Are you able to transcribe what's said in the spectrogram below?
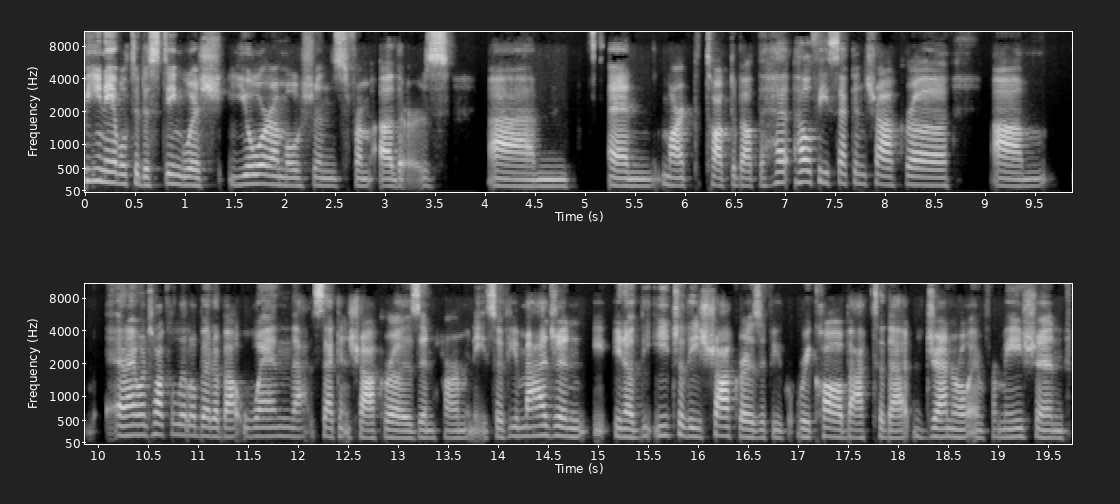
being able to distinguish your emotions from others um, and Mark talked about the he- healthy second chakra. Um, and I want to talk a little bit about when that second chakra is in harmony. So if you imagine, you know, the, each of these chakras, if you recall back to that general information,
